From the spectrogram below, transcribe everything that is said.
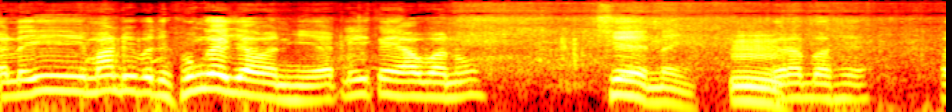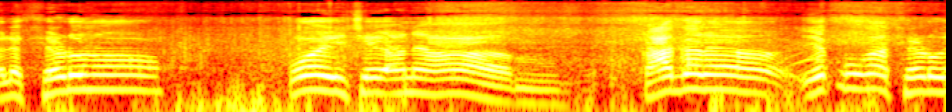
એટલે એ માંડવી બધી ફૂંગાઈ જવાની છે એટલે એ કંઈ આવવાનું છે નહીં. બરાબર છે? એટલે ખેડૂનો કોઈ છે અને આ કાગર એક વખત ખેડૂ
